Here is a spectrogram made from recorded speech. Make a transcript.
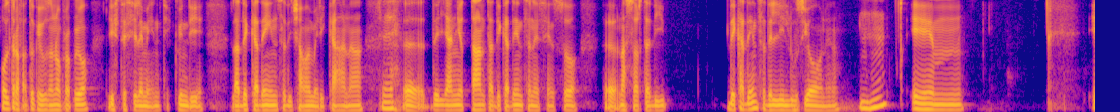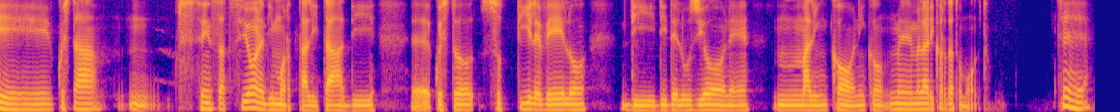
oltre al fatto che usano proprio gli stessi elementi, quindi la decadenza, diciamo, americana Sì. eh, degli anni Ottanta, decadenza nel senso eh, una sorta di decadenza dell'illusione. Mhm. E, mm, e questa mm, sensazione di mortalità, di eh, questo sottile velo di, di delusione mm, malinconico, me, me l'ha ricordato molto. Sì.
